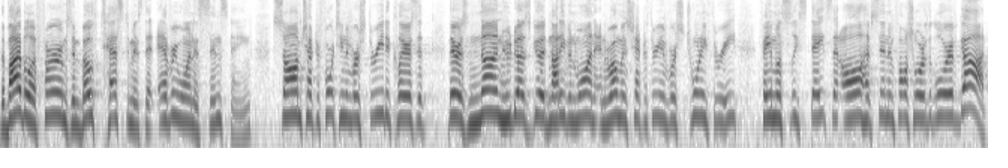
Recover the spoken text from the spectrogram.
The Bible affirms in both testaments that everyone is sin stained. Psalm chapter 14 and verse 3 declares that there is none who does good, not even one. And Romans chapter 3 and verse 23 famously states that all have sinned and fall short of the glory of God.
